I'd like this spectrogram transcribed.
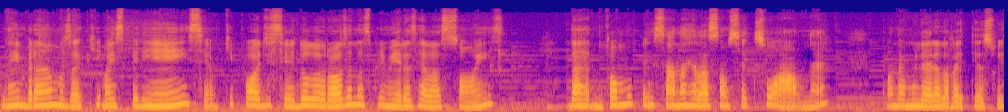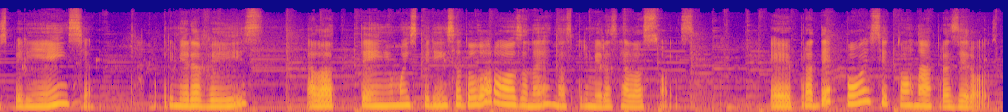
Lembramos aqui uma experiência que pode ser dolorosa nas primeiras relações. Da, vamos pensar na relação sexual, né? Quando a mulher ela vai ter a sua experiência, a primeira vez ela tem uma experiência dolorosa, né? Nas primeiras relações, é, para depois se tornar prazerosa.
